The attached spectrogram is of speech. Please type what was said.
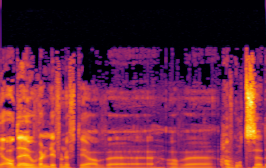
Ja, det er jo veldig fornuftig av, eh, av, eh, av Godset,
